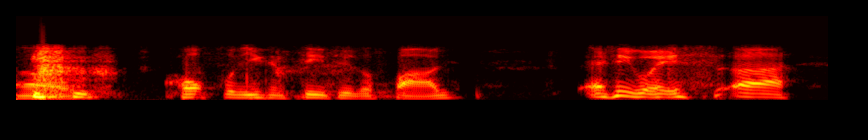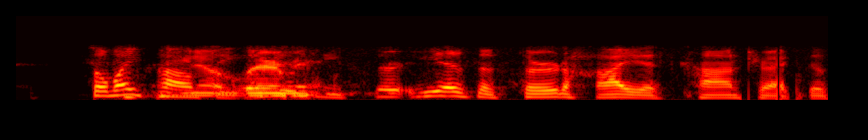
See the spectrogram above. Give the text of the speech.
Uh, hopefully, you can see through the fog. Anyways, uh, so Mike Pouncey, he, has the third, he has the third highest contract of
